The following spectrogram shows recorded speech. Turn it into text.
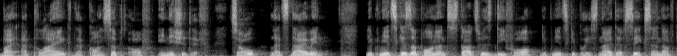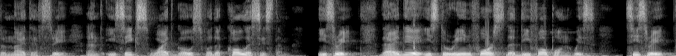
by applying the concept of initiative. So let's dive in. Lipnitsky's opponent starts with d4, Lipnitsky plays knight f6 and after knight f3 and e6 white goes for the Colle system, e3. The idea is to reinforce the d4 pawn with c3,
